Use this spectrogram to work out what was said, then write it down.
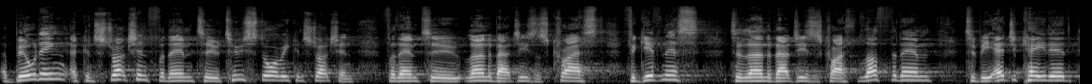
a building, a construction for them to, two story construction for them to learn about Jesus Christ, forgiveness, to learn about Jesus Christ's love for them, to be educated.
